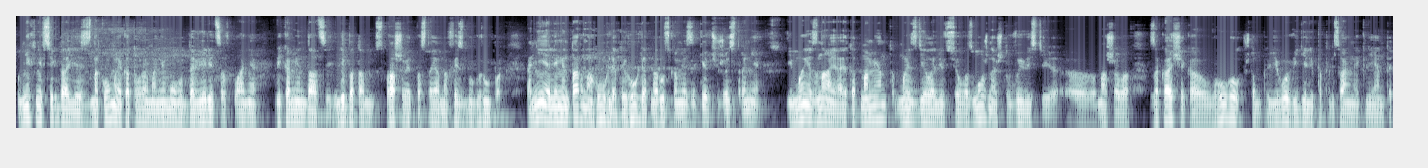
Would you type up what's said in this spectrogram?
у них не всегда есть знакомые, которым они могут довериться в плане рекомендаций, либо там спрашивает постоянно Facebook группа. Они элементарно гуглят и гуглят на русском языке в чужой стране. И мы, зная этот момент, мы сделали все возможное, чтобы вывести э, нашего заказчика в Google, чтобы его видели потенциальные клиенты.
